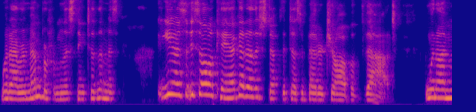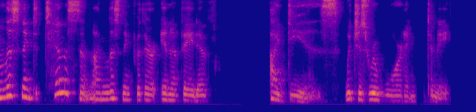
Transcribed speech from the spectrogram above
What I remember from listening to them is yes, it's all okay. I got other stuff that does a better job of that. When I'm listening to Tennyson, I'm listening for their innovative ideas, which is rewarding to me.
